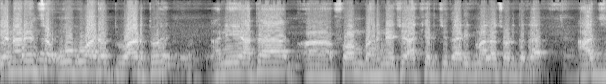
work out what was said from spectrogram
येणाऱ्यांचा ओघ वाढत वाढतोय. आणि आता फॉर्म भरण्याची अखेरची तारीख मला असं वाटतं का आज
